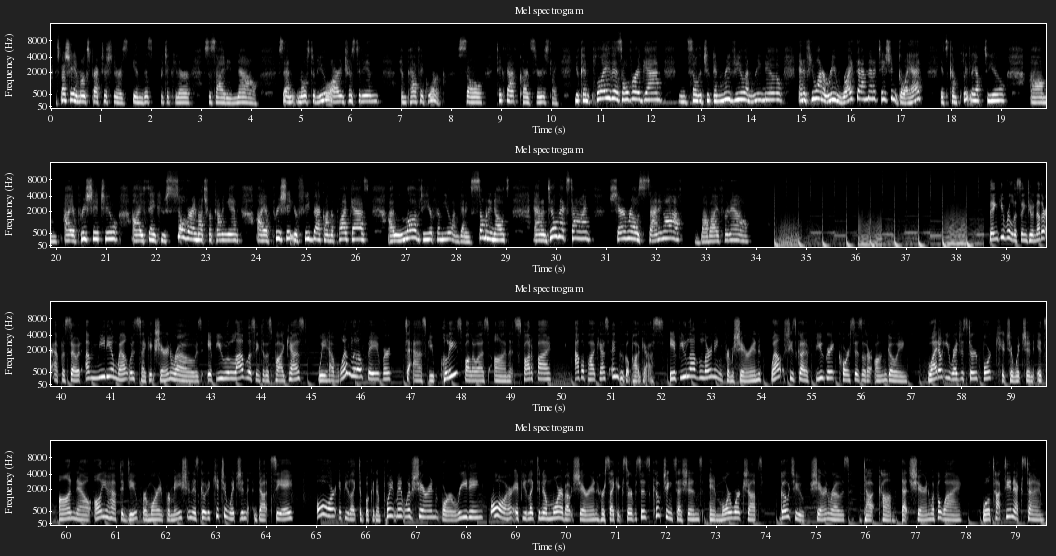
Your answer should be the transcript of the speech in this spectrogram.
especially amongst practitioners in this particular society now. And most of you are interested in empathic work. So take that card seriously. You can play this over again so that you can review and renew. And if you want to rewrite that meditation, go ahead. It's completely up to you. Um, I appreciate you. I thank you so very much for coming in. I appreciate your feedback on the podcast. I love to hear from you. I'm getting so many notes. And until next time, Sharon Rose signing off. Bye bye for now. Thank you for listening to another episode of Medium Well with Psychic Sharon Rose. If you love listening to this podcast, we have one little favor to ask you. Please follow us on Spotify, Apple Podcasts, and Google Podcasts. If you love learning from Sharon, well, she's got a few great courses that are ongoing. Why don't you register for Kitchen Witchin'? It's on now. All you have to do for more information is go to kitchenwitchin.ca or if you'd like to book an appointment with Sharon for a reading, or if you'd like to know more about Sharon, her psychic services, coaching sessions, and more workshops, go to SharonRose.com. That's Sharon with a Y. We'll talk to you next time.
